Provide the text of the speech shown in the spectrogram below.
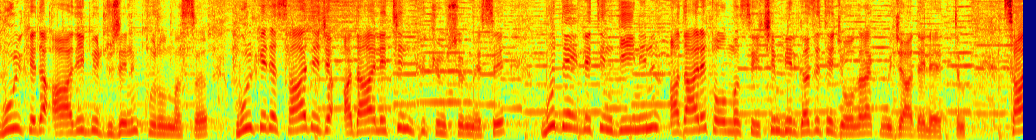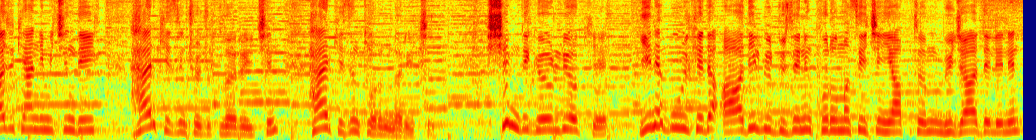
bu ülkede adil bir düzenin kurulması, bu ülkede sadece adaletin hüküm sürmesi, bu devletin dininin adalet olması için bir gazeteci olarak mücadele ettim. Sadece kendim için değil, herkesin çocukları için, herkesin torunları için. Şimdi görülüyor ki yine bu ülkede adil bir düzenin kurulması için yaptığım mücadelenin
